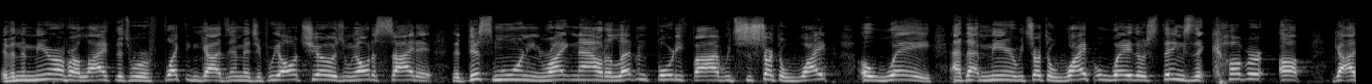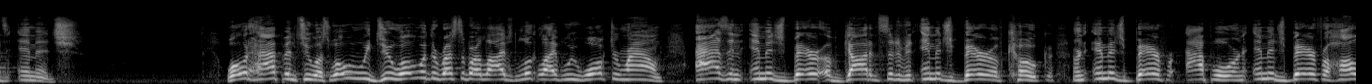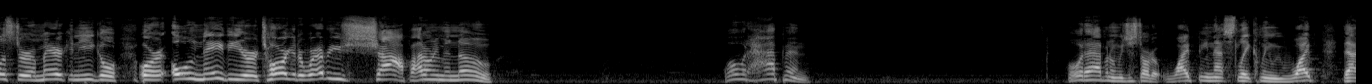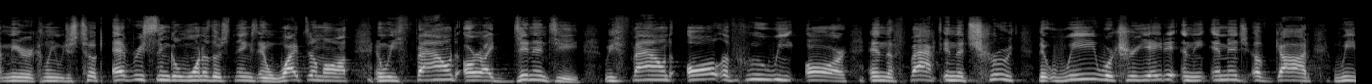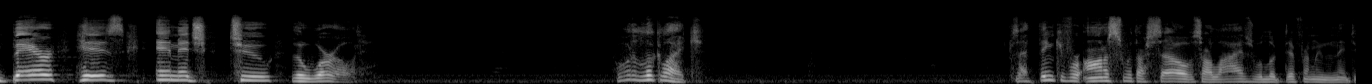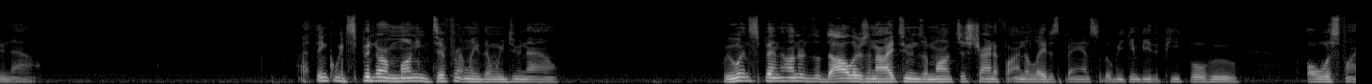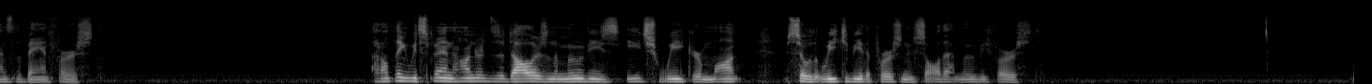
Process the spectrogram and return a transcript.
if in the mirror of our life that we're reflecting God's image, if we all chose and we all decided that this morning, right now at 1145, we'd just start to wipe away at that mirror. We'd start to wipe away those things that cover up God's image. What would happen to us? What would we do? What would the rest of our lives look like if we walked around as an image bearer of God instead of an image bearer of Coke, or an image bearer for Apple, or an image bearer for Hollister, or American Eagle, or Old Navy, or Target, or wherever you shop? I don't even know. What would happen? What would happen if we just started wiping that slate clean? We wiped that mirror clean. We just took every single one of those things and wiped them off, and we found our identity. We found all of who we are in the fact, in the truth that we were created in the image of God. We bear His image to the world. What would it look like? Because I think if we're honest with ourselves, our lives would look differently than they do now. I think we'd spend our money differently than we do now. We wouldn't spend hundreds of dollars in iTunes a month just trying to find the latest band so that we can be the people who always finds the band first. I don't think we'd spend hundreds of dollars in the movies each week or month so that we could be the person who saw that movie first.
